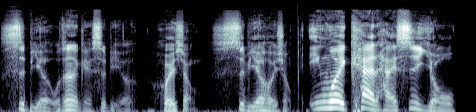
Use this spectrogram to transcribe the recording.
四比二，我真的给四比二，灰熊四比二灰熊，因为 Cat 还是有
